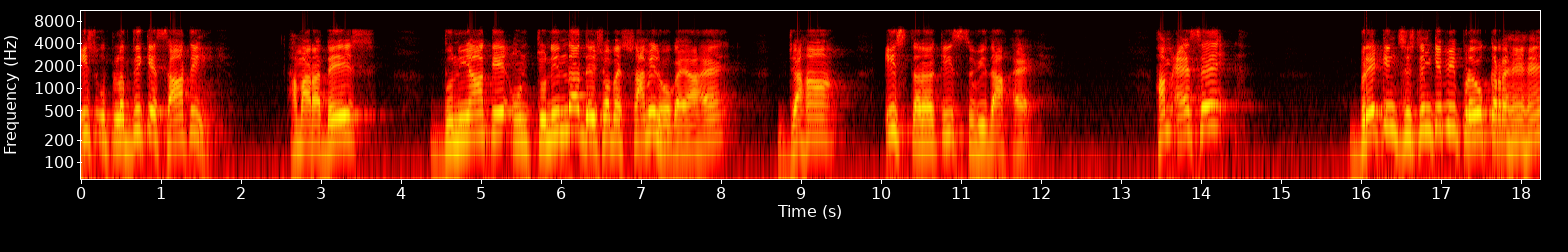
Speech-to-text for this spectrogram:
इस उपलब्धि के साथ ही हमारा देश दुनिया के उन चुनिंदा देशों में शामिल हो गया है, जहाँ इस तरह की सुविधा है। हम ऐसे ब्रेकिंग सिस्टम के भी प्रयोग कर रहे हैं,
